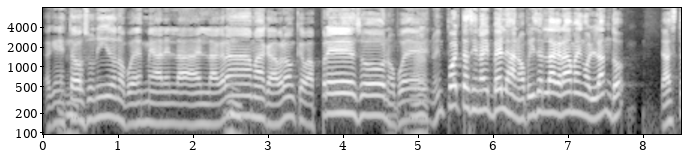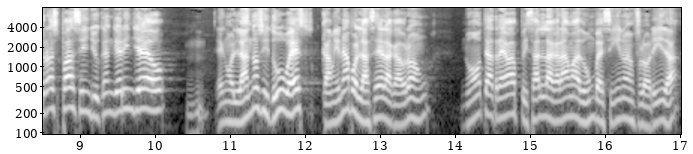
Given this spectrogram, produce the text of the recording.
Aquí en Estados Unidos no puedes mear en la, en la grama, cabrón, que vas preso, no puedes. No importa si no hay verja, no pises la grama en Orlando. That's trespassing, you can get in jail. En Orlando, si tú ves, camina por la acera, cabrón, no te atrevas a pisar la grama de un vecino en Florida.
